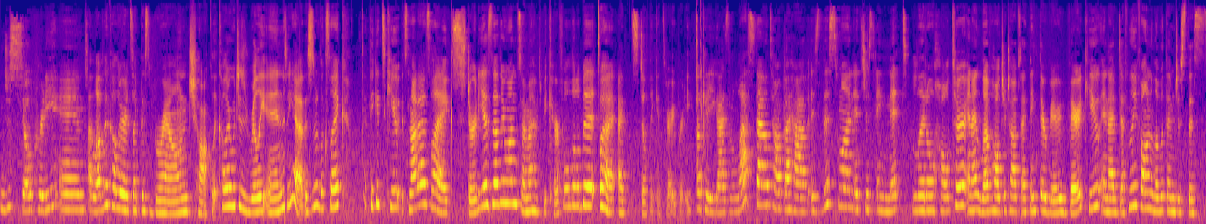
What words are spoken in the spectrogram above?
and just so pretty and I love the color it's like this brown chocolate color which is really in so yeah this is what it looks like I think it's cute. It's not as like sturdy as the other one, so I might have to be careful a little bit, but I still think it's very pretty. Okay, you guys, the last style top I have is this one. It's just a knit little halter, and I love halter tops. I think they're very, very cute, and I've definitely fallen in love with them just this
